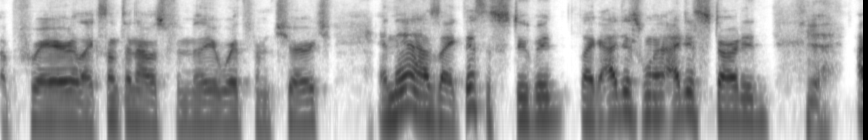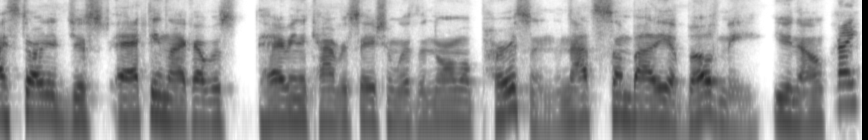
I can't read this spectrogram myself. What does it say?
a prayer, like something I was familiar with from church. And then I was like, this is stupid. Like, I just went, I just started, Yeah. I started just acting like I was having a conversation with a normal person and not somebody above me, you know? Right.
